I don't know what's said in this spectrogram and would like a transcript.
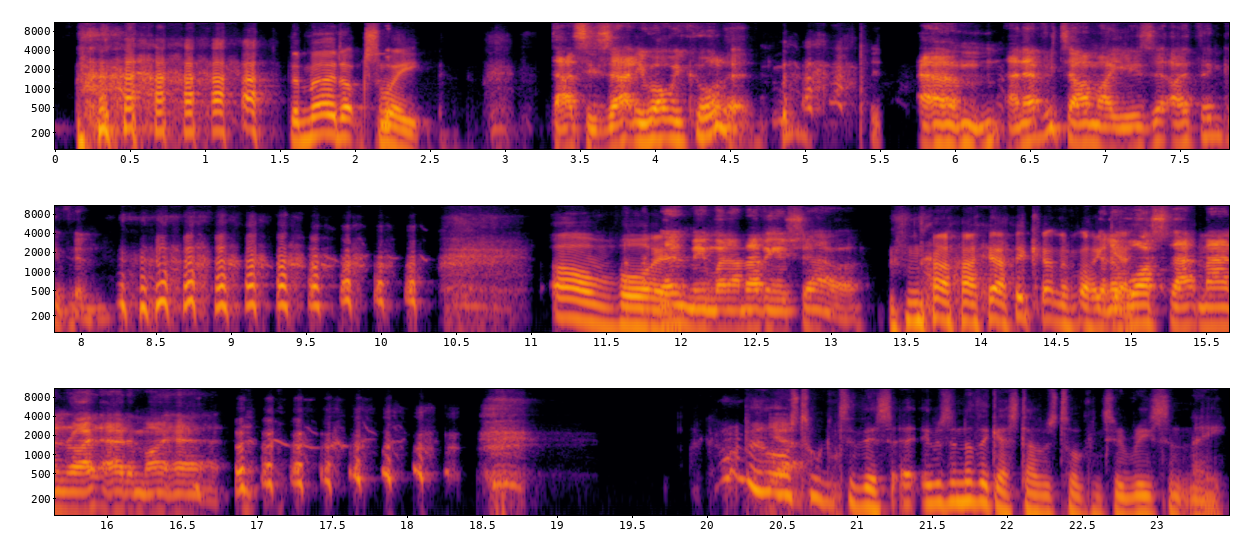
the Murdoch suite. That's exactly what we call it. um, and every time I use it, I think of him. oh boy! I don't mean when I'm having a shower. no, I, I kind of. I'm gonna wash that man right out of my hair. I can't remember who I was talking to. This it was another guest I was talking to recently,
